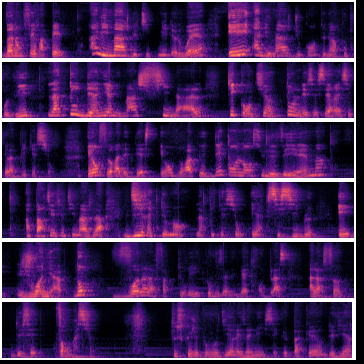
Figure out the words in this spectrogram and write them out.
va donc faire appel à l'image de type middleware et à l'image du conteneur pour produire la toute dernière image finale qui contient tout le nécessaire ainsi que l'application. Et on fera des tests et on verra que dès qu'on lance une VM, à partir de cette image-là, directement, l'application est accessible et joignable. Donc, voilà la factory que vous allez mettre en place à la fin de cette formation. Tout ce que je peux vous dire, les amis, c'est que Packer devient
